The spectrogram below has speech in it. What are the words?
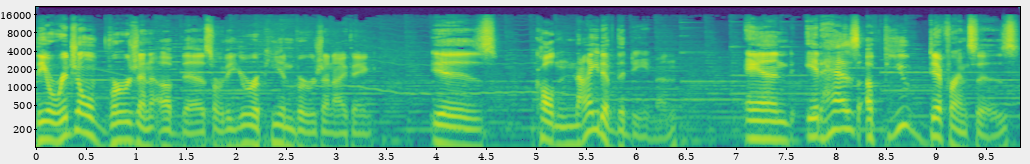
The original version of this, or the European version, I think, is called Night of the Demon and it has a few differences.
